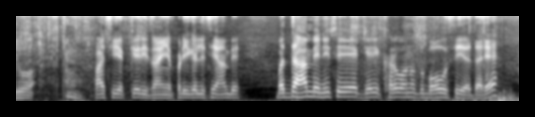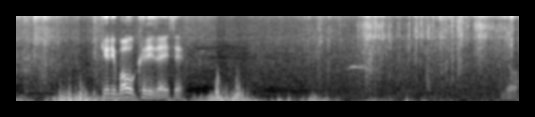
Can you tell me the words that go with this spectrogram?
જો પાછી એક કેરી અહીંયા પડી ગયેલી છે આંબે. બધા આંબે નીચે કેરી ખરવાનું તો બહુ છે અત્યારે. કેરી બહુ ખરી જાય છે. જો.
